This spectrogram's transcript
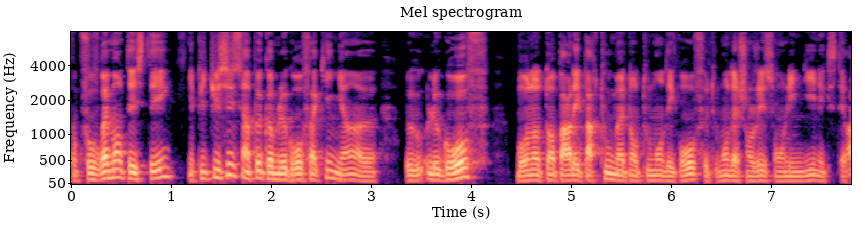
Donc il faut vraiment tester. Et puis tu sais, c'est un peu comme le gros hacking. Hein. Le, le growth, bon, on entend parler partout, maintenant tout le monde est growth, tout le monde a changé son LinkedIn, etc.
